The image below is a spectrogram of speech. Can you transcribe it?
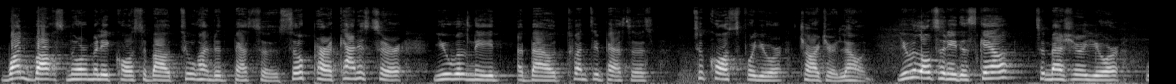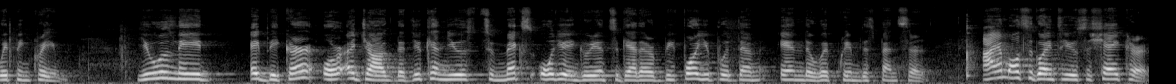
one box normally costs about 200 pesos. So per canister you will need about 20 pesos to cost for your charger alone. You will also need a scale to measure your whipping cream. You will need a beaker or a jug that you can use to mix all your ingredients together before you put them in the whipped cream dispenser. I am also going to use a shaker.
